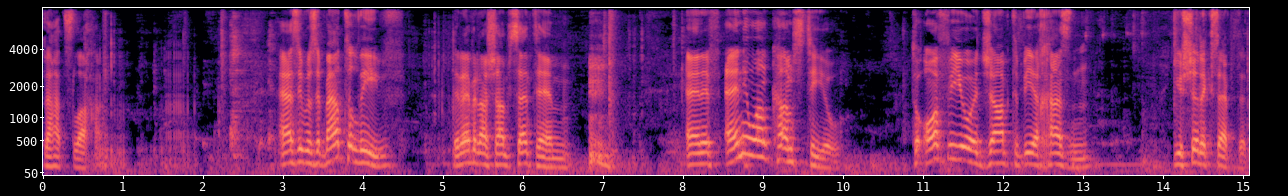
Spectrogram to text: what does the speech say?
v'hatzlacha. As he was about to leave, the Rebbe Rashab said to him, And if anyone comes to you to offer you a job to be a chazan, you should accept it.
